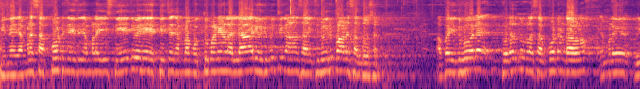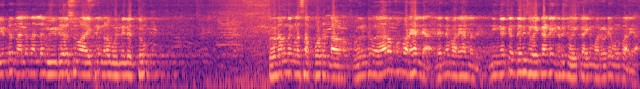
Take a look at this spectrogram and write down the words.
പിന്നെ നമ്മളെ സപ്പോർട്ട് ചെയ്ത് നമ്മളെ ഈ സ്റ്റേജ് വരെ എത്തിച്ച നമ്മളെ മുത്തുമണികൾ എല്ലാവരും ഒരുമിച്ച് കാണാൻ സാധിച്ചതിൽ ഒരുപാട് സന്തോഷമുണ്ട് അപ്പൊ ഇതുപോലെ തുടർന്ന് നിങ്ങളെ സപ്പോർട്ട് ഉണ്ടാവണം. നമ്മൾ വീണ്ടും നല്ല നല്ല വീഡിയോസുമായിട്ട് നിങ്ങളെ മുന്നിലെത്തും. തുടർന്ന് നിങ്ങളെ സപ്പോർട്ട് ഉണ്ടാവണം. വീണ്ടും വേറെ ഒന്നും പറയാനില്ല ഇതന്നെ പറയാനുള്ളത്. നിങ്ങൾക്ക് എന്തെങ്കിലും ചോദിക്കാണ്ട് ഇങ്ങോട്ട് ചോദിക്കാം. അതിന് മറുപടി നമ്മൾ പറയാം.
